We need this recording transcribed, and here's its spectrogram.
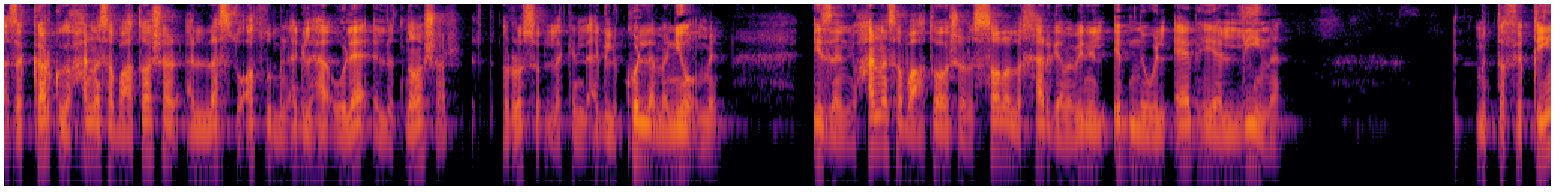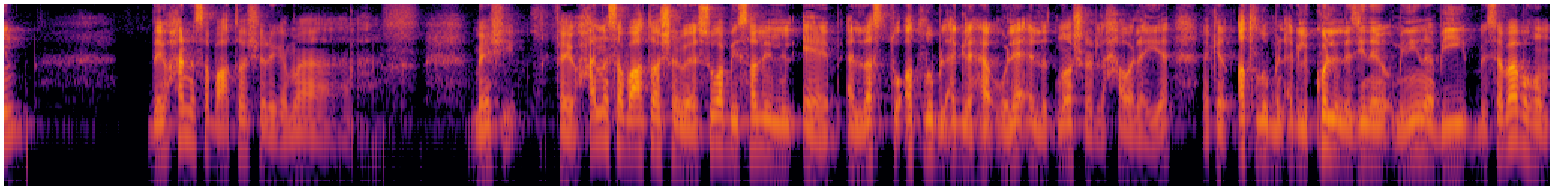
أذكركم يوحنا 17 قال لست أطلب من أجل هؤلاء ال 12 الرسل لكن لأجل كل من يؤمن. إذا يوحنا 17 الصلاة اللي خارجة ما بين الابن والآب هي لينا. متفقين؟ ده يوحنا 17 يا جماعة. ماشي؟ فيوحنا 17 ويسوع بيصلي للآب قال لست أطلب لأجل هؤلاء ال 12 اللي حواليا لكن أطلب من أجل كل الذين يؤمنين بي بسببهم.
